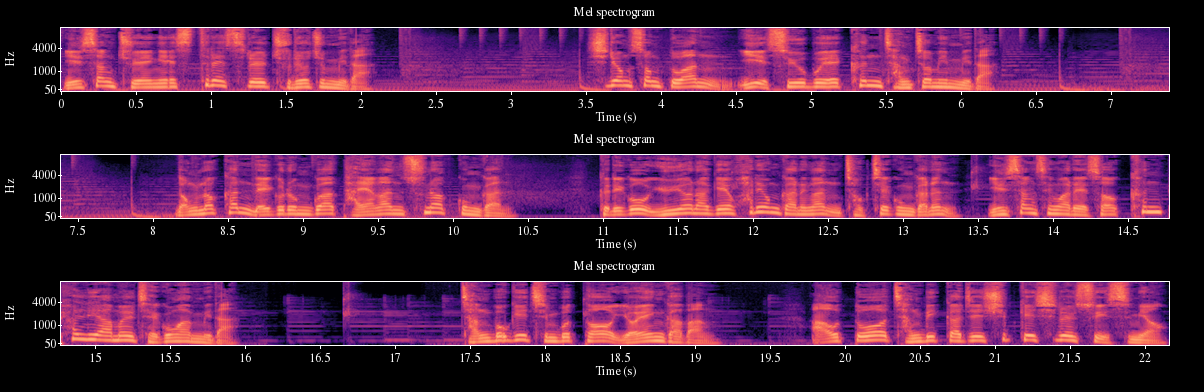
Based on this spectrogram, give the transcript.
일상 주행의 스트레스를 줄여줍니다. 실용성 또한 이 SUV의 큰 장점입니다. 넉넉한 레그룸과 다양한 수납 공간, 그리고 유연하게 활용 가능한 적재 공간은 일상생활에서 큰 편리함을 제공합니다. 장보기 짐부터 여행 가방, 아웃도어 장비까지 쉽게 실을 수 있으며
